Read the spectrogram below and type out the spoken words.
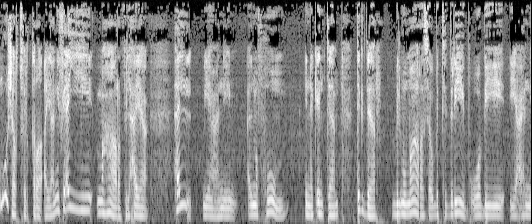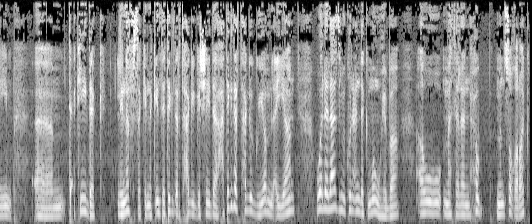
مو شرط في القراءة يعني في أي مهارة في الحياة هل يعني المفهوم إنك أنت تقدر بالممارسة وبالتدريب وب يعني تأكيدك لنفسك إنك أنت تقدر تحقق الشيء ده حتقدر تحققه يوم من الأيام ولا لازم يكون عندك موهبة أو مثلا حب من صغرك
